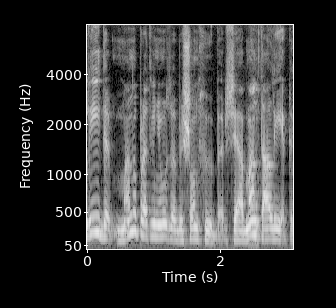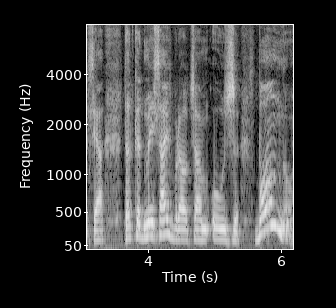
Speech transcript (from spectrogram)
līderi. Manuprāt, viņam uzvārds bija Šons Hubers. Ja, man tā liekas. Ja. Tad, kad mēs aizbraucām uz Bonnu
